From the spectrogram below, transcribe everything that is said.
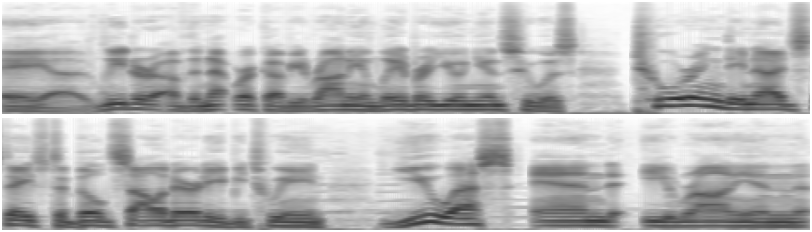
a uh, leader of the network of Iranian labor unions who was touring the United States to build solidarity between U.S. and Iranian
